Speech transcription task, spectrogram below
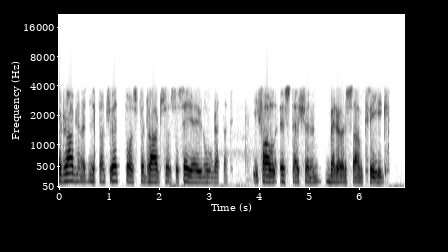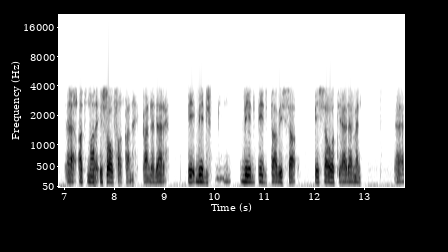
fördragen, 1921 års fördrag, så, så säger jag ju nog att, att ifall Östersjön berörs av krig, eh, att man i så fall kan, kan det där vid, vid, vidta vissa, vissa åtgärder. Men eh,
